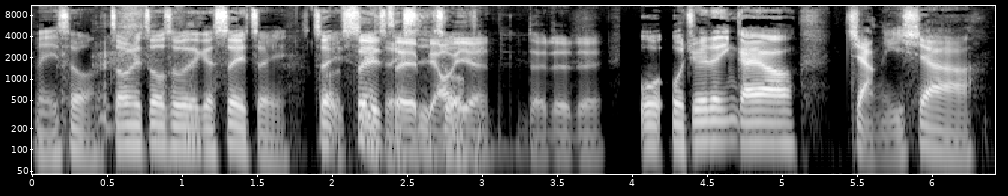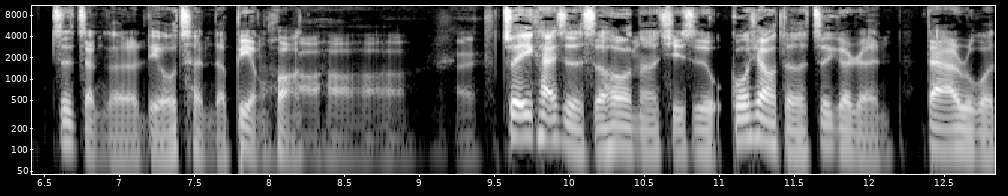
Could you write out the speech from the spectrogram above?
没错，终于做出了一个碎嘴 碎碎嘴嘴式作品表演。对对对，我我觉得应该要讲一下这整个流程的变化。好好好好，哎，最一开始的时候呢，其实郭孝德这个人，大家如果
